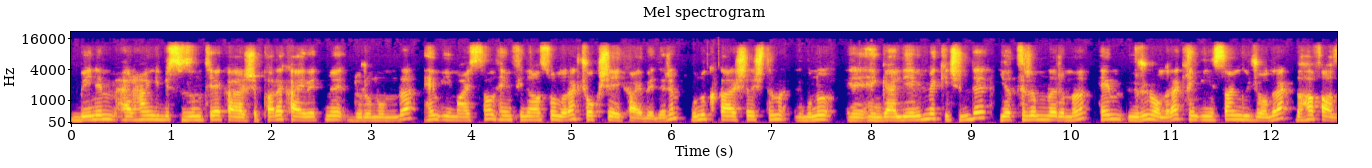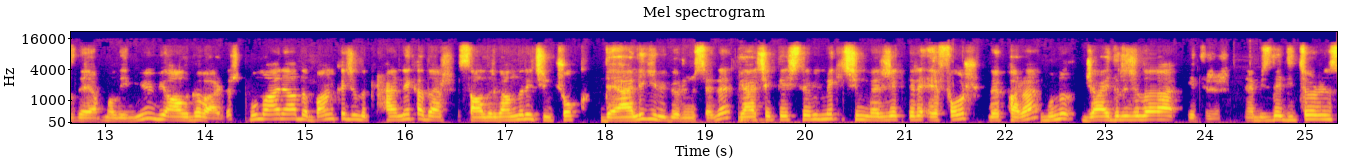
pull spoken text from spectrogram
benim herhangi bir sızıntıya karşı para kaybetme durumumda hem imajsal hem finansal olarak çok şey kaybederim. Bunu karşılaştırma, bunu e, engelleyebilmek için de yatırımlarımı hem ürün olarak hem insan gücü olarak daha fazla yapmalıyım gibi bir algı vardır. Bu manada bankacılık her ne kadar saldırganlar için çok değerli gibi görünse de gerçekleştirebilmek için verecekleri efor ve para bunu caydırıcılığa getirir. Yani bizde deterrence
